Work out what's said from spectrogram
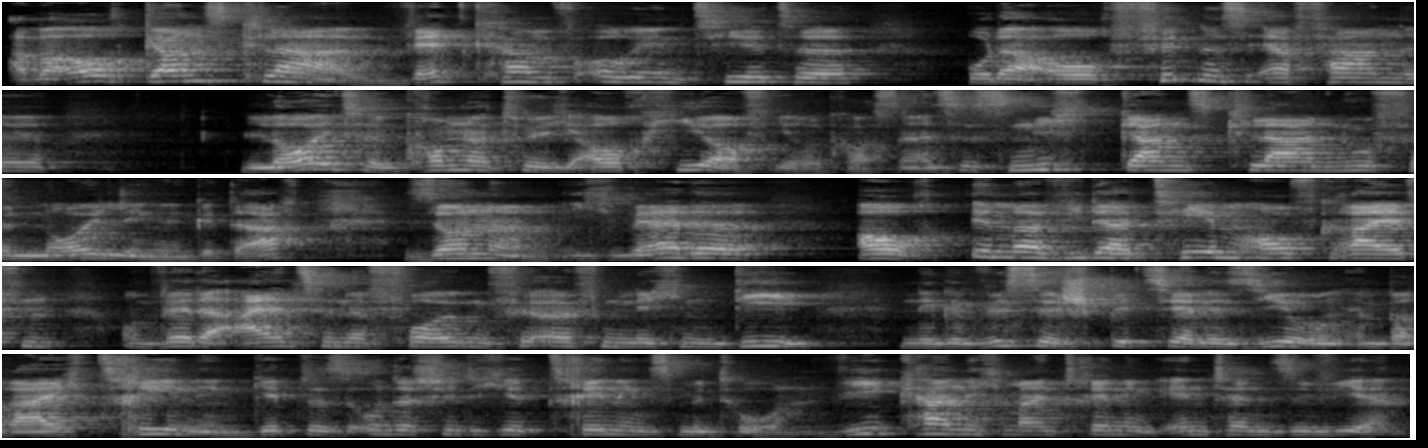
Aber auch ganz klar, wettkampforientierte oder auch fitnesserfahrene Leute kommen natürlich auch hier auf ihre Kosten. Es ist nicht ganz klar nur für Neulinge gedacht, sondern ich werde auch immer wieder Themen aufgreifen und werde einzelne Folgen veröffentlichen, die eine gewisse Spezialisierung im Bereich Training. Gibt es unterschiedliche Trainingsmethoden? Wie kann ich mein Training intensivieren?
